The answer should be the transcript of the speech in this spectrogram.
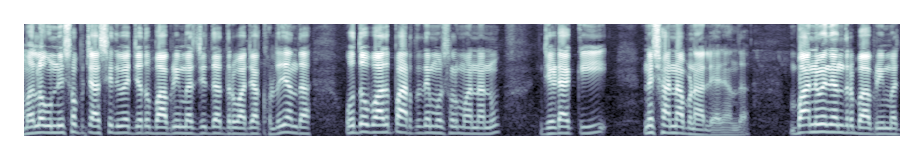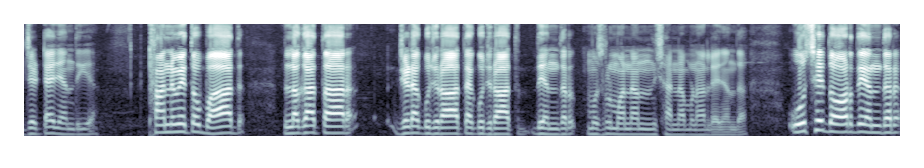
ਮਤਲਬ 1985 ਦੇ ਵਿੱਚ ਜਦੋਂ ਬਾਬਰੀ ਮਸਜਿਦ ਦਾ ਦਰਵਾਜ਼ਾ ਖੁੱਲ੍ਹ ਜਾਂਦਾ, ਉਦੋਂ ਬਾਅਦ ਭਾਰਤ ਦੇ ਮੁਸਲਮਾਨਾਂ ਨੂੰ ਜਿਹੜਾ ਕਿ ਨਿਸ਼ਾਨਾ ਬਣਾ ਲਿਆ ਜਾਂਦਾ। 92 ਦੇ ਅੰਦਰ ਬਾਬਰੀ ਮਸਜਿਦ ਢਹਿ ਜਾਂਦੀ ਆ। 98 ਤੋਂ ਬਾਅਦ ਲਗਾਤਾਰ ਜਿਹੜਾ ਗੁਜਰਾਤ ਹੈ, ਗੁਜਰਾਤ ਦੇ ਅੰਦਰ ਮੁਸਲਮਾਨਾਂ ਨੂੰ ਨਿਸ਼ਾਨਾ ਬਣਾ ਲਿਆ ਜਾਂਦਾ। ਉਸੇ ਦੌਰ ਦੇ ਅੰਦਰ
